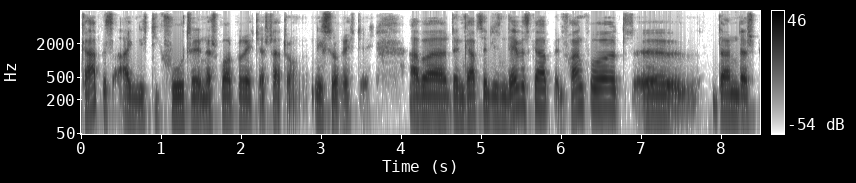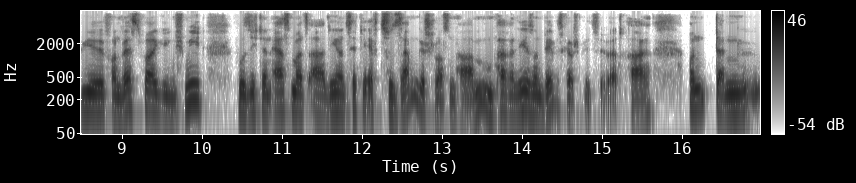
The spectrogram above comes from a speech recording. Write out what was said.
gab es eigentlich die Quote in der Sportberichterstattung nicht so richtig. Aber dann gab es ja diesen Davis Cup in Frankfurt, äh, dann das Spiel von Westphal gegen Schmid, wo sich dann erstmals ARD und ZDF zusammengeschlossen haben, um parallel so ein Davis Cup Spiel zu übertragen. Und dann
